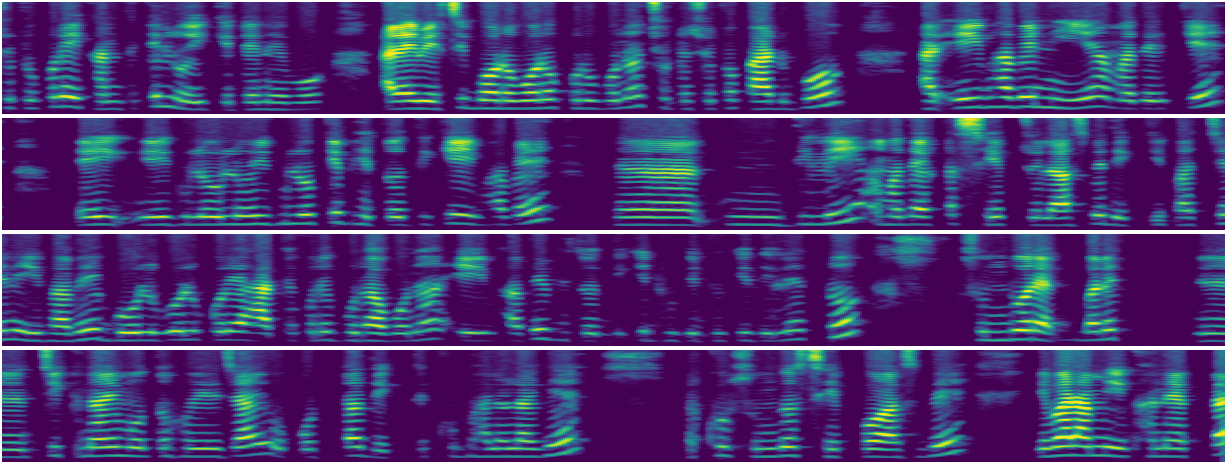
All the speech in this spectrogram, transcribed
ছোট করে এখান থেকে লই কেটে নেব। আর বেশি বড় বড় করব না, ছোট ছোট কাটবো। আর এইভাবে নিয়ে আমাদেরকে এই এইগুলো লইগুলোকে ভেতর দিকে এইভাবে দিলেই আমাদের একটা শেপ চলে আসবে। দেখতেই পাচ্ছেন এইভাবে গোল গোল করে হাতে করে ঘোরাবো না। এইভাবে ভেতর দিকে ঢুকে ঢুকে দিলে তো সুন্দর একবারে চিকনাই মতো হয়ে যায়। ওপরটা দেখতে খুব ভালো লাগে আর খুব সুন্দর শেপও আসবে। এবার আমি এখানে একটা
